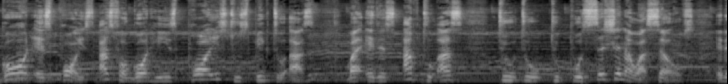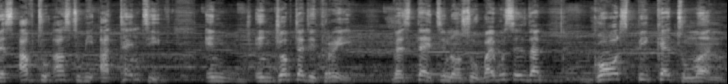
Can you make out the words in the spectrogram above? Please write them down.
God is poised. As for God, He is poised to speak to us. But it is up to us to, to, to position ourselves. It is up to us to be attentive. In, in Job 33, verse 13 or so, Bible says that God speaketh to man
